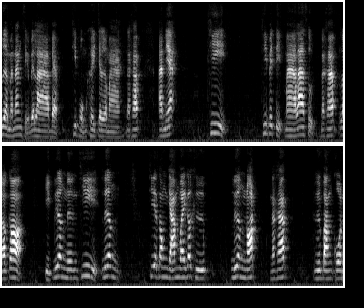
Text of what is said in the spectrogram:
พื่อนๆมานั่งเสียเวลาแบบที่ผมเคยเจอมานะครับ อันเนี้ยที่ที่ไปติดมาล่าสุดนะครับ แล้วก็ อีกเรื่องหนึ่งที่เรื่องที่จะต้องย้ำไว้ก็คือเรื่องน็อตนะครับ คือบางคน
